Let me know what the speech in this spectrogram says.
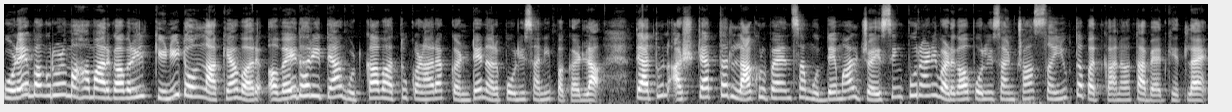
पुणे बंगरुळ महामार्गावरील किणी टोल नाक्यावर अवैधरित्या गुटखा वाहतूक करणारा कंटेनर पोलिसांनी पकडला. त्यातून अष्ट्याहत्तर लाख रुपयांचा मुद्देमाल जयसिंगपूर आणि वडगाव पोलिसांच्या संयुक्त पथकानं ताब्यात घेतलाय.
